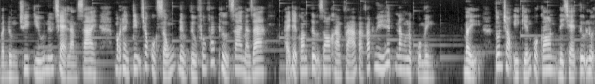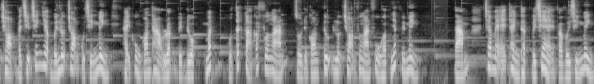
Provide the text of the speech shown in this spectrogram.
và đừng truy cứu nếu trẻ làm sai. Mọi thành tựu trong cuộc sống đều từ phương pháp thử sai mà ra. Hãy để con tự do khám phá và phát huy hết năng lực của mình. 7. Tôn trọng ý kiến của con để trẻ tự lựa chọn và chịu trách nhiệm với lựa chọn của chính mình. Hãy cùng con thảo luận về được, mất của tất cả các phương án rồi để con tự lựa chọn phương án phù hợp nhất với mình. 8. Cha mẹ thành thật với trẻ và với chính mình.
